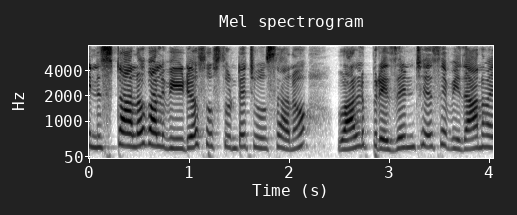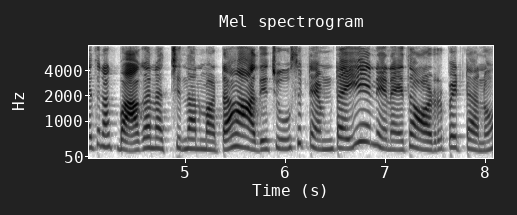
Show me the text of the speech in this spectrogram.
ఇన్స్టాలో వాళ్ళ వీడియోస్ వస్తుంటే చూశాను. వాళ్ళు ప్రజెంట్ చేసే విధానం అయితే నాకు బాగా నచ్చిందనమాట అది చూసి టెంప్ట్ అయ్యి నేనైతే ఆర్డర్ పెట్టాను.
